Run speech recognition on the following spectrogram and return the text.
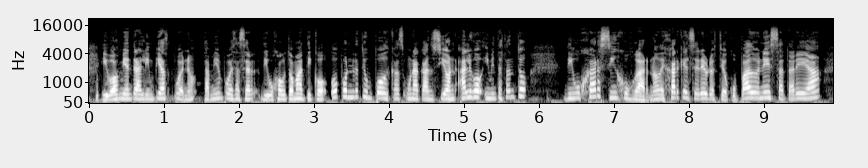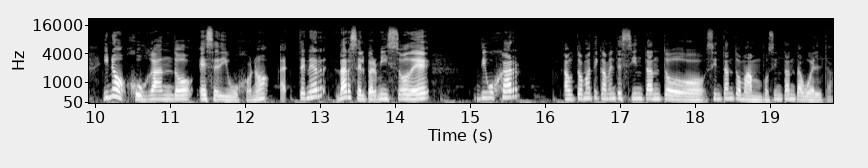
y vos mientras limpias, bueno, también puedes hacer dibujo automático o ponerte un podcast, una canción, algo y mientras tanto dibujar sin juzgar, ¿no? Dejar que el cerebro esté ocupado en esa tarea y no juzgando ese dibujo, ¿no? Tener darse el permiso de dibujar automáticamente sin tanto sin tanto mambo, sin tanta vuelta.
